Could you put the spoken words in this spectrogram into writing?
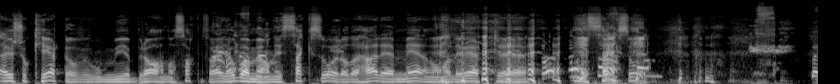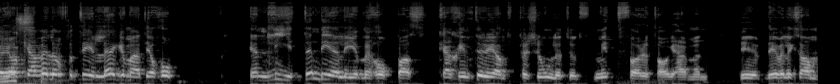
er jo sjokkert over hvor mye bra han har sagt. For jeg har jobba med han i seks år, og det her er mer enn han har levert eh, i seks år. Men jag kan väl få tillägga med att jag hopp en liten del i mig hoppas, kanske inte rent personligt ut mitt företag här, men det, det är väl liksom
